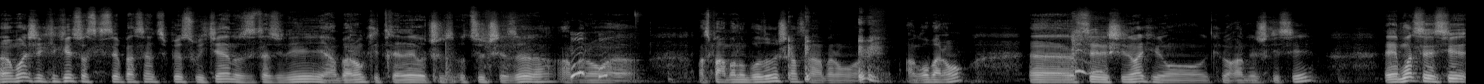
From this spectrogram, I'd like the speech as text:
Euh, moi, j'ai cliqué sur ce qui s'est passé un petit peu ce week-end aux États-Unis. Il y a un ballon qui traînait au-dessus de chez eux, là. Un ballon. euh, enfin, c'est pas un ballon baudruche, hein, c'est un ballon. euh, un gros ballon. C'est les Chinois qui l'ont ramené jusqu'ici. Et moi, ce qui-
